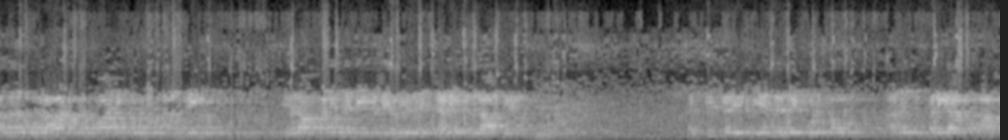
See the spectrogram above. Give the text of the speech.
அல்லது ஒரு ஆடு உபாதி கொடுக்கும் நன்றி. ஏழாம் மனித நீங்கள் எவ்வித சரியில்லாது. அச்சுக்களில் இயன்றதை கொடுக்கவும் அதற்கு பரிகாரமாக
